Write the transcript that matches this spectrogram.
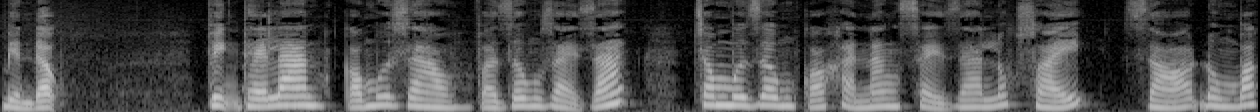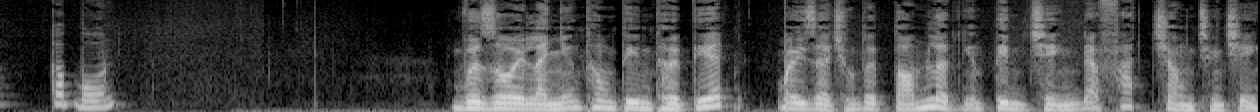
biển động. Vịnh Thái Lan có mưa rào và rông rải rác, trong mưa rông có khả năng xảy ra lốc xoáy, gió đông bắc cấp 4. Vừa rồi là những thông tin thời tiết, bây giờ chúng tôi tóm lược những tin chính đã phát trong chương trình.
